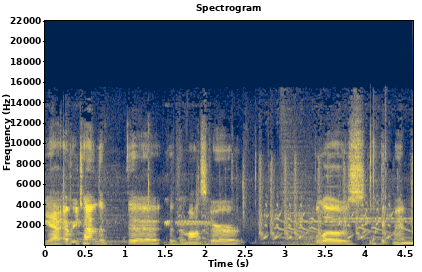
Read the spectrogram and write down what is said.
Yeah, every time the, the, the, the monster blows the Pikmin,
